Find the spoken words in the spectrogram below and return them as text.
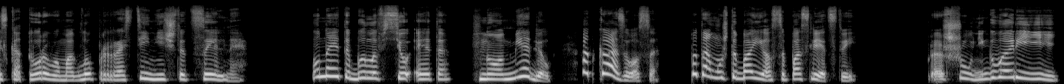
из которого могло прорасти нечто цельное. У это было все это, но он медлил, отказывался, потому что боялся последствий. «Прошу, не говори ей!»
